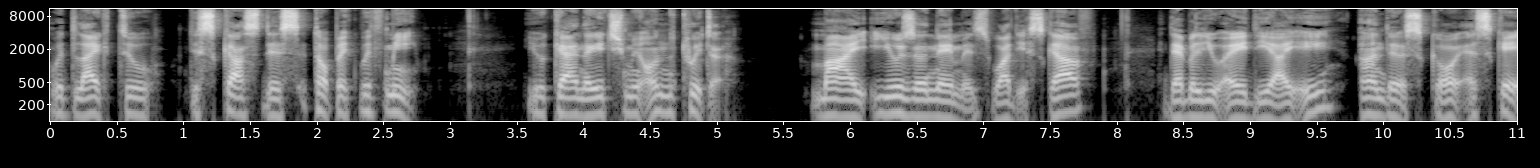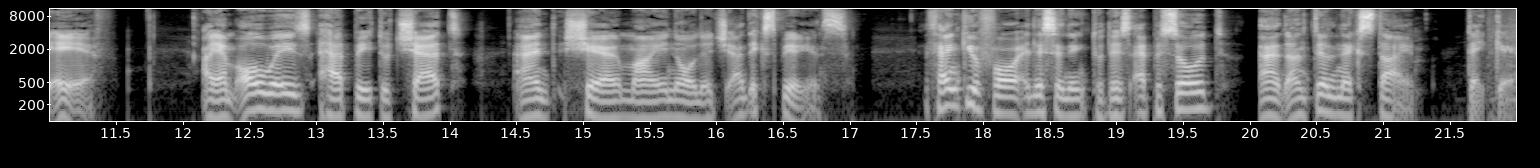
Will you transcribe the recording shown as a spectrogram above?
would like to discuss this topic with me, you can reach me on Twitter. My username is Wadie Skaf, W A D I E underscore skaf. I am always happy to chat and share my knowledge and experience. Thank you for listening to this episode, and until next time, take care.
